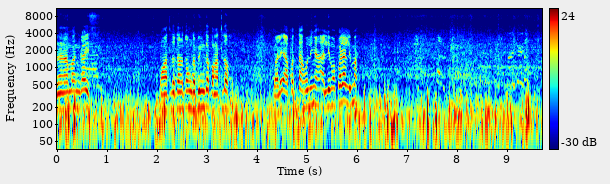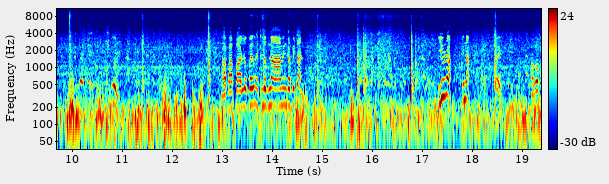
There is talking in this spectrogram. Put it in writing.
Na naman guys. Pangatlo na itong gabing to, pangatlo. Bali, apat na. Huli niya. Ah, lima pala, lima. Yun. Mapapalo pa yung itlog ng aming kapitan. Yun na, yun na. Ay, mapap...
